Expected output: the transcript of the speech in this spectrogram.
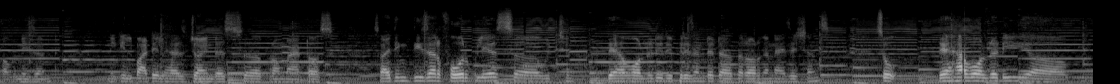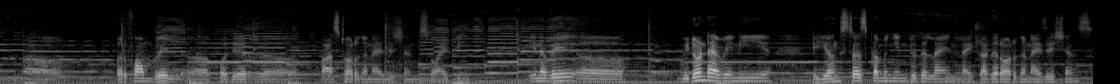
Cognizant, Nikhil Patil has joined us from Atos. So I think these are four players which they have already represented other organizations. So they have already uh, well uh, for their uh, past organizations. So I think in a way uh, we don't have any youngsters coming into the line like other organizations,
